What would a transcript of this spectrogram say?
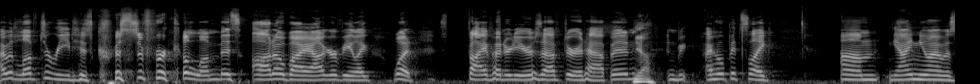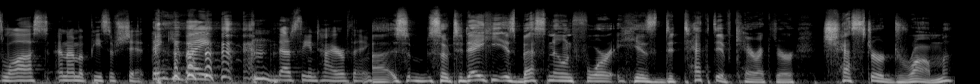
I would love to read his Christopher Columbus autobiography. Like, what, 500 years after it happened? Yeah. And be, I hope it's like, um, yeah, I knew I was lost, and I'm a piece of shit. Thank you, bye. That's the entire thing. Uh, so, so today he is best known for his detective character, Chester Drum,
